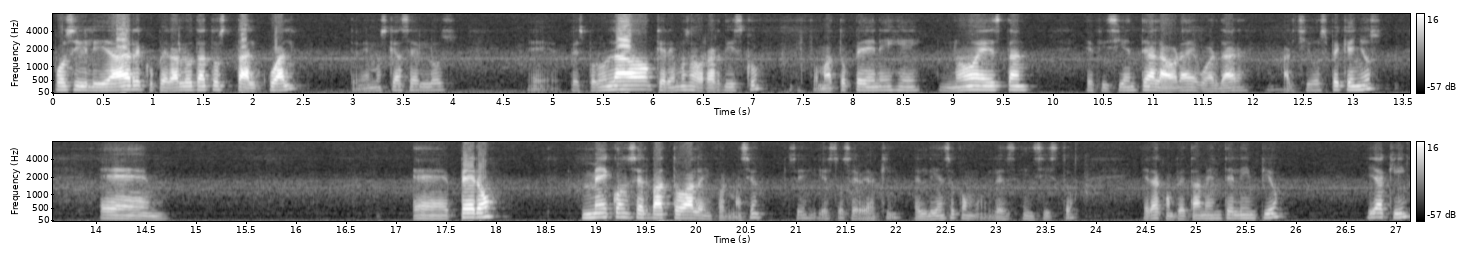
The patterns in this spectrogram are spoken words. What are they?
posibilidad de recuperar los datos tal cual, tenemos que hacerlos, eh, pues por un lado queremos ahorrar disco, el formato PNG no es tan eficiente a la hora de guardar archivos pequeños, eh, eh, pero me conserva toda la información, ¿sí? y esto se ve aquí, el lienzo como les insisto era completamente limpio y aquí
